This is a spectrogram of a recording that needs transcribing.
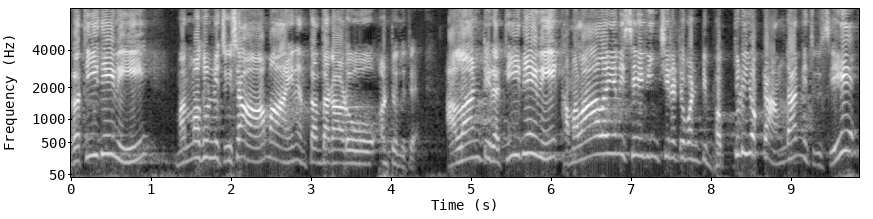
రతీదేవి మన్మధుణ్ణి చూసి ఆ మా ఆయన ఎంత అందగాడో అంటుందిట. అలాంటి రతీదేవి కమలాలయని సేవించినటువంటి భక్తుడి యొక్క అందాన్ని చూసి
